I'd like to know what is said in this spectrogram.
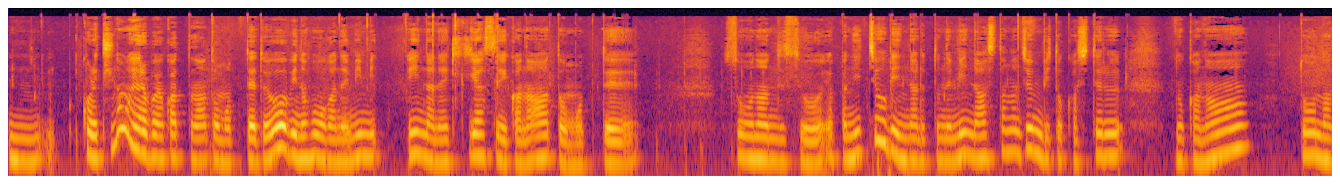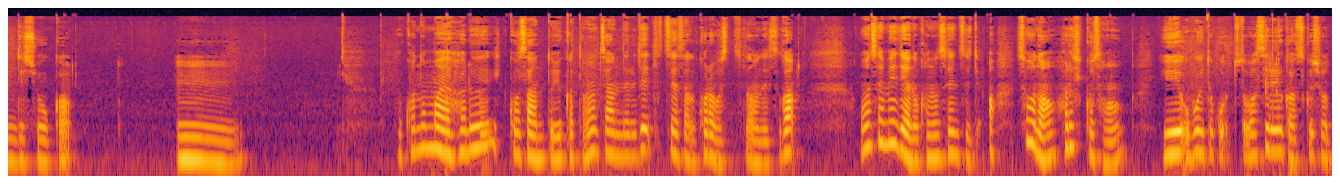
うん、これ昨日やればよかったなと思って、土曜日の方がね、耳、みんなね、聞きやすいかなと思って、そうなんですよ。やっぱ日曜日になるとね、みんな明日の準備とかしてるのかな？どうなんでしょうか。うん。この前、春彦さんという方のチャンネルで、哲也さんがコラボしてたのですが、音声メディアの可能性について、あ、そうなん？春彦さん？ええー、覚えとこう。ちょっと忘れるからスクショっ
